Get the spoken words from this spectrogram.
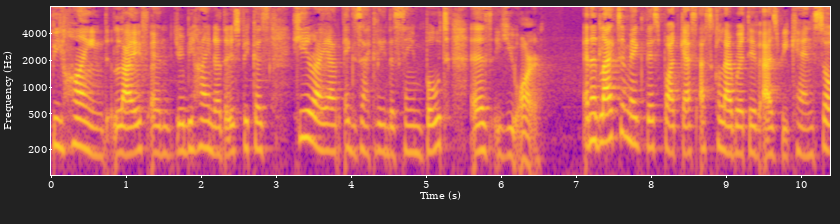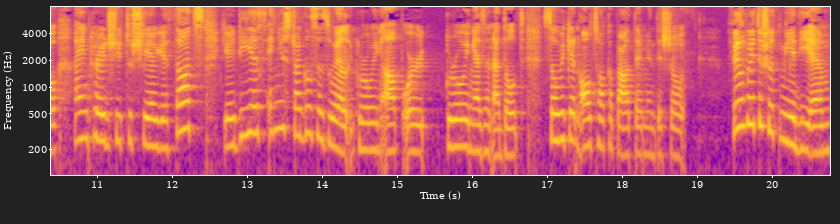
behind life and you're behind others because here i am exactly in the same boat as you are and I'd like to make this podcast as collaborative as we can. So I encourage you to share your thoughts, your ideas, and your struggles as well growing up or growing as an adult so we can all talk about them in the show. Feel free to shoot me a DM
